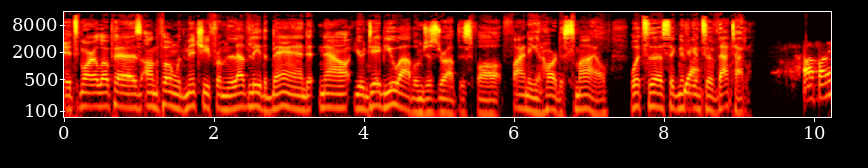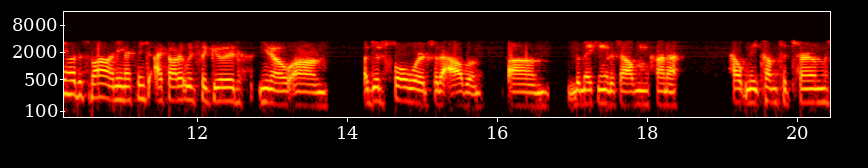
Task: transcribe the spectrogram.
It's Mario Lopez on the phone with Mitchy from Lovely the Band. Now, your debut album just dropped this fall, Finding It Hard to Smile. What's the significance of that title? Uh, finding it hard to smile. I mean, I think I thought it was a good, you know, um, a good forward for the album. Um, the making of this album kind of helped me come to terms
